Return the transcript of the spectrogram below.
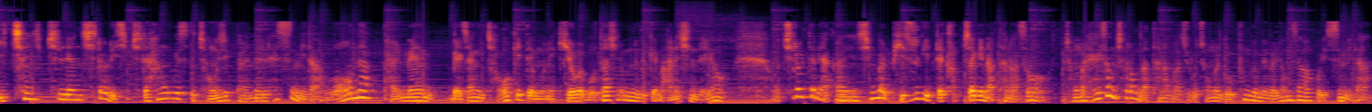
2017년 7월 27일 한국에서도 정식 발매를 했습니다. 워낙 발매 매장이 적었기 때문에 기억을 못 하시는 분들도 꽤 많으신데요. 7월 달에 어, 약간 신발 비수기 때 갑자기 나타나서 정말 해성처럼 나타나가지고 정말 높은 금액을 형성하고 있습니다.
